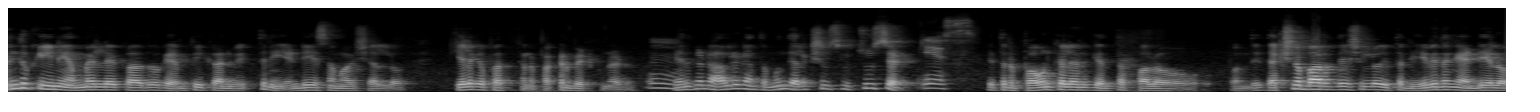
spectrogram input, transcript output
ఎందుకు ఈయన ఎమ్మెల్యే కాదు ఒక ఎంపీ కాని వ్యక్తిని ఎన్డీఏ సమావేశాల్లో కీలక పాత్ర తన పక్కన పెట్టుకున్నాడు. ఎందుకంటే ఆల్రెడీ అంతకుముందు ఎలక్షన్స్లో చూశాడు. ఇతను పవన్ కళ్యాణ్కి ఎంత ఫాలో ఉంది దక్షిణ భారతదేశంలో ఇతను ఏ విధంగా ఎన్డీఏలో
